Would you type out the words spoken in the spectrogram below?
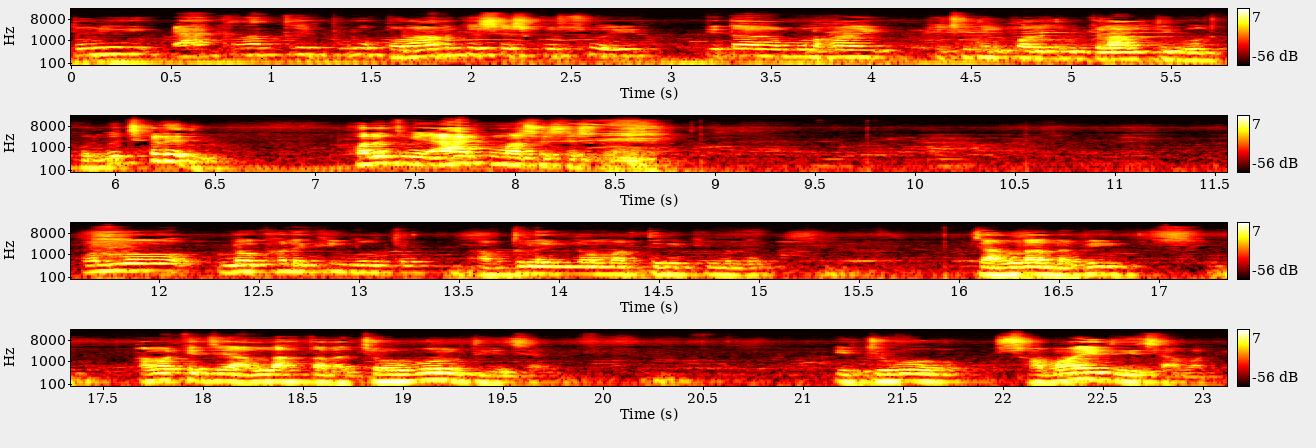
তুমি এক রাত্রে পুরো কোরআনকে শেষ করছ এটা মনে হয় কিছুদিন পরে তুমি ক্লান্তি বোধ করবে, ছেড়ে দিবে। ফলে তুমি এক মাসে শেষ করবে। অন্য লোক হলে কি বলতো? আবদুল্লাহ ইবনে তিনি কি বললেন? যে আল্লাহ নবী আমাকে যে আল্লাহ তাআলা যৌবন দিয়েছেন, এই যুব সময় দিয়েছে আমাকে।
